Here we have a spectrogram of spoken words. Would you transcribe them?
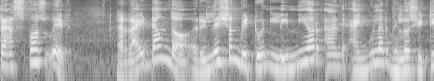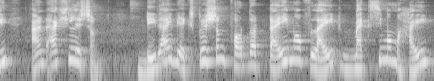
transverse wave Write down the relation between linear and angular velocity and acceleration. Derive expression for the time of light, maximum height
